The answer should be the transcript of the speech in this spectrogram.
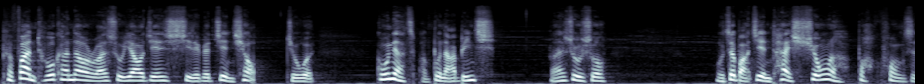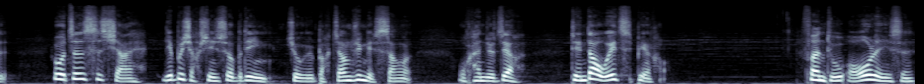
可范图看到阮树腰间系了个剑鞘，就问：“姑娘怎么不拿兵器？”阮树说。我这把剑太凶了，不好控制。如果真使起来，一不小心，说不定就会把将军给伤了。我看就这样，点到为止便好。范图哦了一声，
